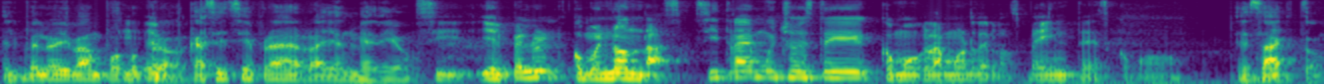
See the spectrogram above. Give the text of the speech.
el pelo iba un poco, Sí, el- pero casi siempre a raya en medio. Sí, y el pelo como en ondas. Sí trae mucho este como glamour de los 20, como... Exacto,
